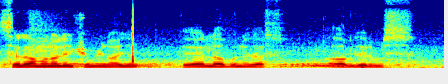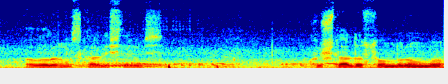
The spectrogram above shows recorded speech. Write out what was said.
Selamun Aleyküm, günaydın. Değerli aboneler, abilerimiz, babalarımız, kardeşlerimiz. Kuşlarda son durum bu.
